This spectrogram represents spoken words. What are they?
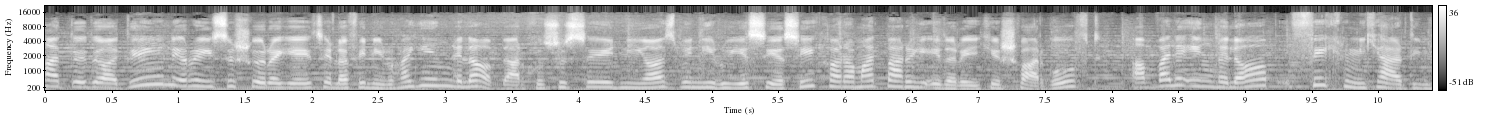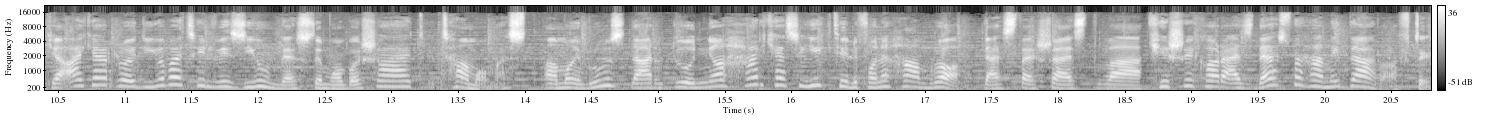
حد دادل رئیس شورای ائتلاف نیروهای انقلاب در خصوص نیاز به نیروی سیاسی کارآمد برای اداره کشور گفت اول انقلاب فکر می کردیم که اگر رادیو و تلویزیون دست ما باشد تمام است. اما امروز در دنیا هر کسی یک تلفن همراه دستش است و کش کار از دست همه در رفته.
